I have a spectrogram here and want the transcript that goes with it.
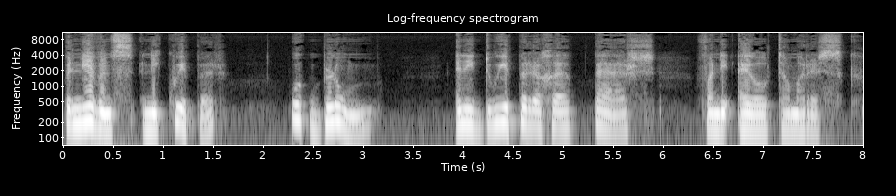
benewens in die koper ook blom in die dweperige pers van die eil tamarisk.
